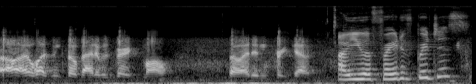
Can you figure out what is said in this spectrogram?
Oh, it wasn't so bad. It was very small, so I didn't freak out. Are you afraid of bridges?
